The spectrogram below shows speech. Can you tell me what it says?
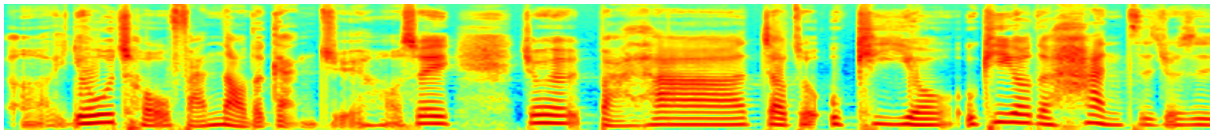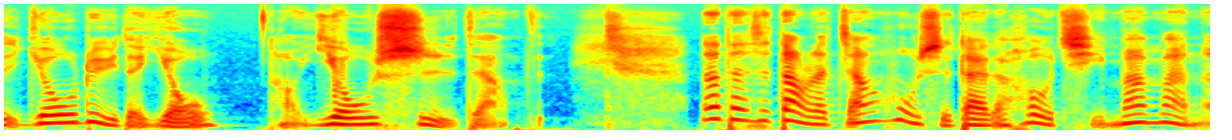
呃忧愁烦恼的感觉哈，所以就会把它叫做 ukiyo。ukiyo 的汉字就是忧虑的忧，好，忧世这样子。那但是到了江户时代的后期，慢慢呢，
